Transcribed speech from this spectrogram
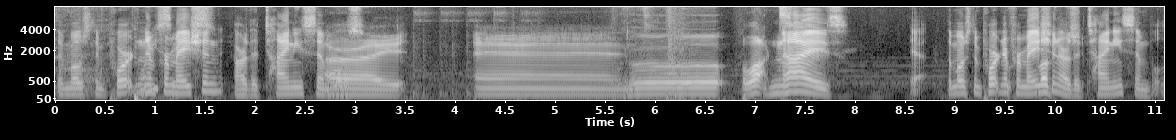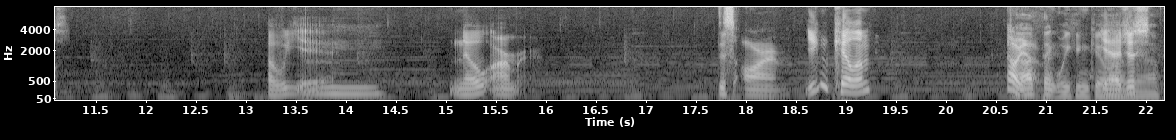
The most important 26. information are the tiny symbols. right. And Uh, blocked. Nice. Yeah. The most important information are the tiny symbols. Oh yeah. Mm, No armor. This arm. You can kill him. Oh yeah. I think we can kill yeah, him. just yeah. Just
